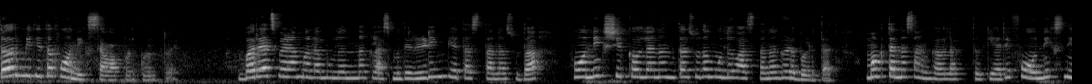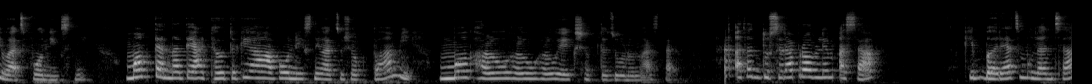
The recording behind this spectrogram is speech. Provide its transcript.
तर मी तिथं फोनिक्सचा वापर करतो आहे बऱ्याच वेळा मला मुलांना क्लासमध्ये रीडिंग घेत असताना सुद्धा फोनिक्स शिकवल्यानंतर सुद्धा मुलं वाचताना गडबडतात. मग त्यांना सांगावं लागतं की अरे फोनिक्सनी वाच फोनिक्सनी मग त्यांना ते आठवतं की हा फोनिक्सनी वाचू शकतो हा मी मग हळूहळू हळू एक शब्द जोडून वाचतात. आता दुसरा प्रॉब्लेम असा की बऱ्याच मुलांचा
